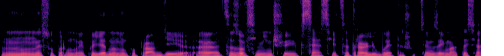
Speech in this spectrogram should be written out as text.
Ну не супер воно і поєднано. По правді, це зовсім інший всесвіт. Це треба любити, щоб цим займатися.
